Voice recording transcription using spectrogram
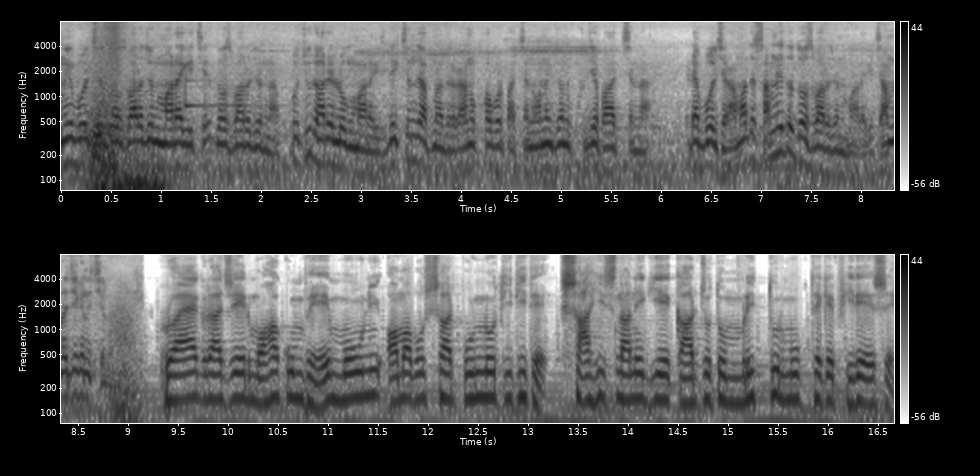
উনি বলছে দশ বারো জন মারা গেছে, দশ বারো জন না, প্রচুর হারে লোক মারা গেছে। দেখছেন যে আপনাদের এখনও খবর পাচ্ছেন অনেকজন খুঁজে পাচ্ছেন না, এটা বলছেন। আমাদের সামনেই তো দশ বারো জন মারা গেছে, আমরা যেখানে ছিলাম। প্রয়াগরাজের মহাকুম্ভে মৌনী অমাবস্যার পুণ্যতিথিতে শাহী স্নানে গিয়ে কার্যত মৃত্যুর মুখ থেকে ফিরে এসে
